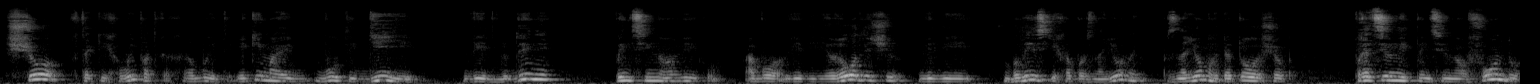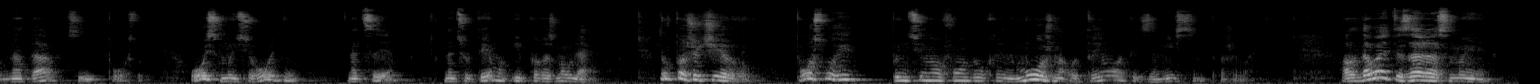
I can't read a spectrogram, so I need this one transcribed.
Що в таких випадках робити? Які мають бути дії від людини пенсійного віку, або від її родичів, від її близьких або знайомих, знайомих для того, щоб працівник пенсійного фонду надав ці послуги. Ось ми сьогодні на, це, на цю тему і порозмовляємо. Ну, в першу чергу, послуги Пенсійного фонду України можна отримувати за місцем проживання. Але давайте зараз ми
